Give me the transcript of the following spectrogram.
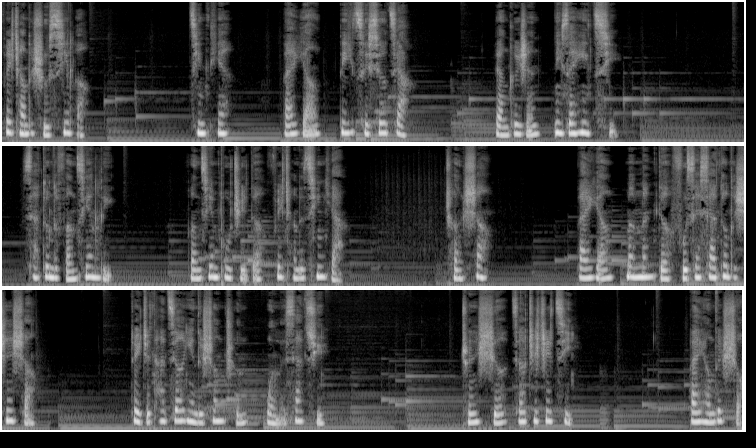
非常的熟悉了。今天，白杨第一次休假，两个人腻在一起。夏冬的房间里，房间布置的非常的清雅。床上。白杨慢慢的伏在夏冬的身上，对着他娇艳的双唇吻了下去。唇舌交织之际，白杨的手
